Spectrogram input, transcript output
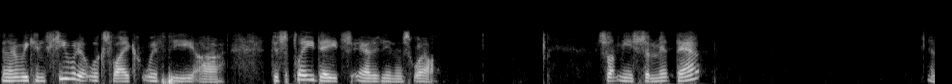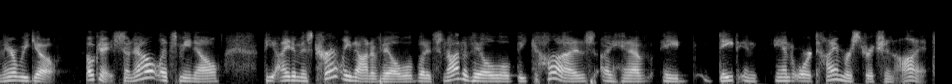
and then we can see what it looks like with the uh, display dates added in as well. So let me submit that. And there we go. Okay, so now it lets me know the item is currently not available, but it's not available because I have a date and, and or time restriction on it.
